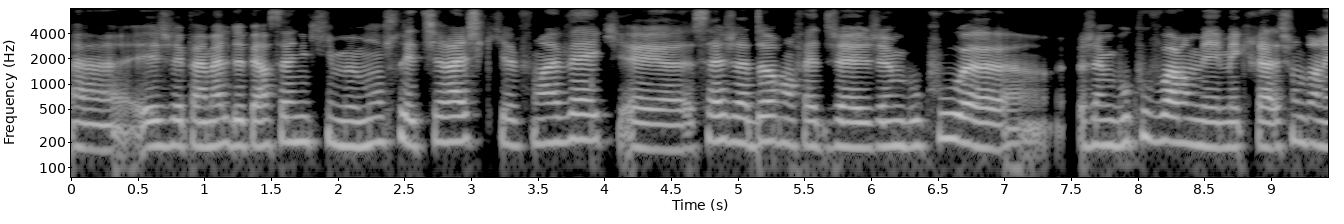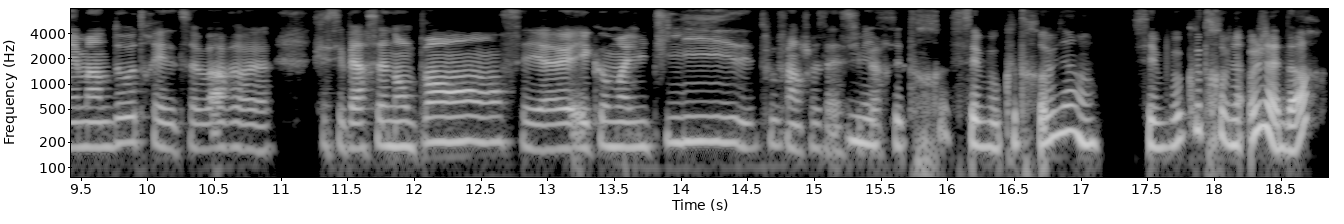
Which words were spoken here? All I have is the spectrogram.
Euh, et j'ai pas mal de personnes qui me montrent les tirages qu'elles font avec. Et euh, ça, j'adore en fait. J'aime beaucoup, euh, j'aime beaucoup voir mes, mes, créations dans les mains d'autres et de savoir ce que ces personnes en pensent et, comment elles l'utilisent et tout. Enfin, je trouve ça super. C'est beaucoup trop bien. C'est beaucoup trop bien. Oh, j'adore.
